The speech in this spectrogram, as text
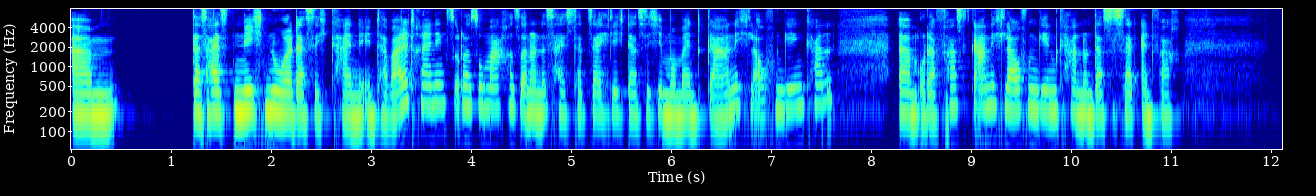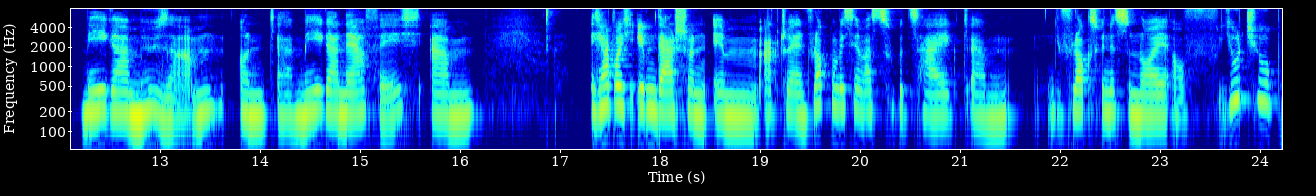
Ähm, das heißt nicht nur, dass ich keine Intervalltrainings oder so mache, sondern das heißt tatsächlich, dass ich im Moment gar nicht laufen gehen kann ähm, oder fast gar nicht laufen gehen kann. Und das ist halt einfach mega mühsam und äh, mega nervig. Ähm, ich habe euch eben da schon im aktuellen Vlog ein bisschen was zu gezeigt. Ähm, die Vlogs findest du neu auf YouTube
